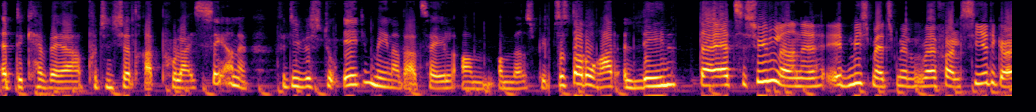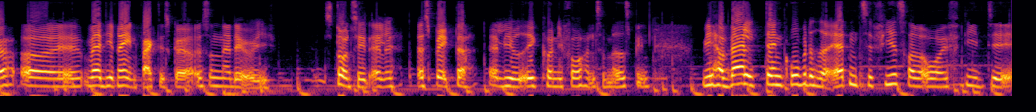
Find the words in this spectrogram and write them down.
at det kan være potentielt ret polariserende. Fordi hvis du ikke mener, der er tale om, om madspil, så står du ret alene. Der er til tilsyneladende et mismatch mellem, hvad folk siger, de gør, og øh, hvad de rent faktisk gør. Og sådan er det jo i stort set alle aspekter af livet, ikke kun i forhold til madspil. Vi har valgt den gruppe, der hedder 18-34-årige, fordi det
